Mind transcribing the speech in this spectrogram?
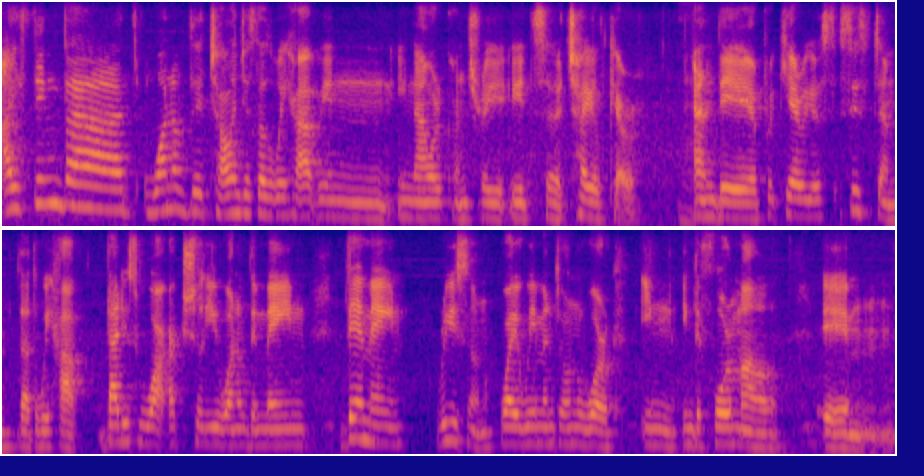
I think that one of the challenges that we have in in our country it's uh, childcare and the precarious system that we have. That is what actually one of the main the main reason why women don't work in in the formal um,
